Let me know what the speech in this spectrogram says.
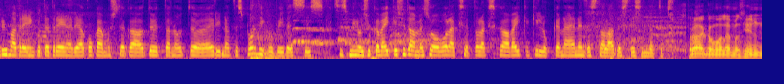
rühmatreeningute treener ja kogemustega töötanud äh, erinevates spordiklubides, siis, siis minu niisugune väike südamesoov oleks, et oleks ka väike killukene nendest aladest esindatud. praegu me oleme siin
